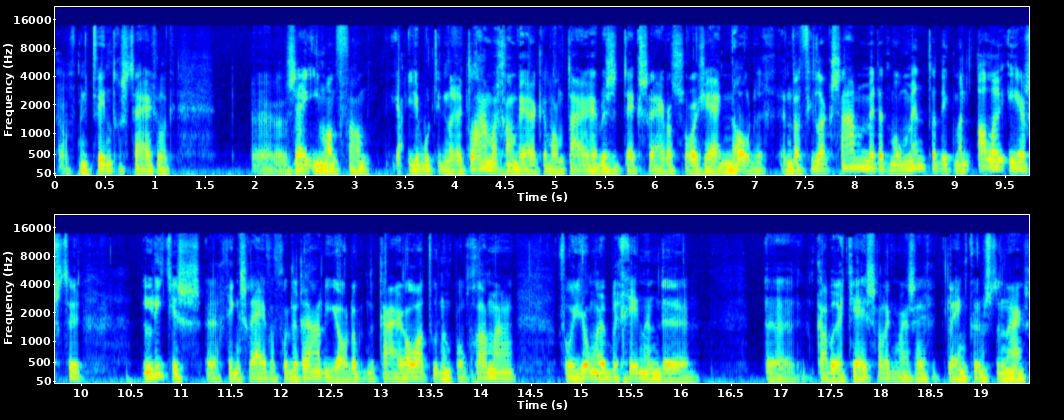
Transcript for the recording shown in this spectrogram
of mijn 20ste eigenlijk... zei iemand van, ja, je moet in de reclame gaan werken... want daar hebben ze tekstschrijvers zoals jij nodig. En dat viel ook samen met het moment dat ik mijn allereerste liedjes uh, ging schrijven voor de radio. De KRO had toen een programma voor jonge beginnende uh, cabaretiers, zal ik maar zeggen, kleinkunstenaars.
